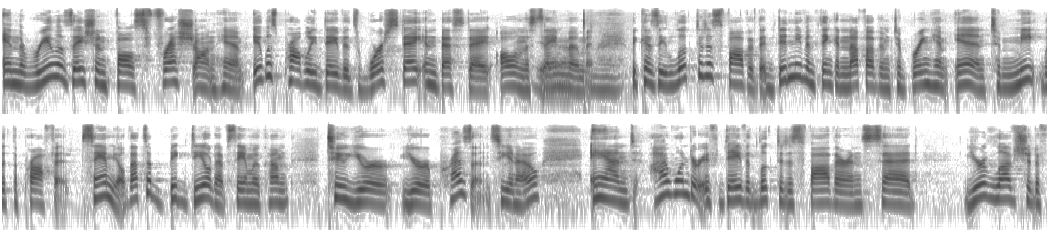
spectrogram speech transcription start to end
and the realization falls fresh on him. It was probably David's worst day and best day all in the same yeah, moment right. because he looked at his father that didn't even think enough of him to bring him in to meet with the prophet Samuel. That's a big deal to have Samuel come to your your presence, you know. And I wonder if David looked at his father and said, "Your love should have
